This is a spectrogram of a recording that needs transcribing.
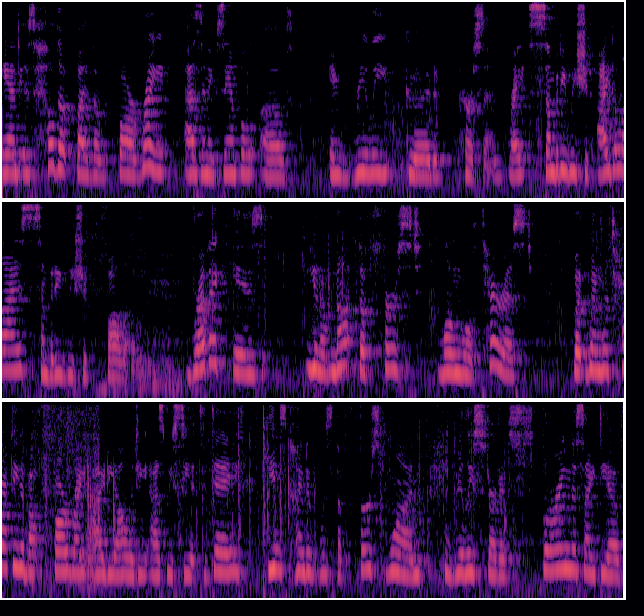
and is held up by the far right as an example of a really good person, right? Somebody we should idolize, somebody we should follow. Breivik is, you know, not the first lone wolf terrorist, but when we're talking about far right ideology as we see it today, he is kind of was the first one who really started spurring this idea of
